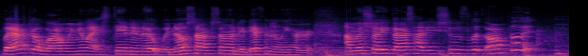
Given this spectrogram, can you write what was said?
but after a while, when you're like standing up with no socks on, they definitely hurt. I'm gonna show you guys how these shoes look on foot.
